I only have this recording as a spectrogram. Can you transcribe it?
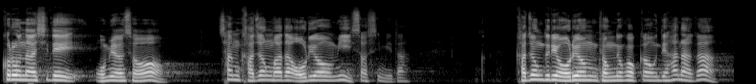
코로나 시대에 오면서 참 가정마다 어려움이 있었습니다. 가정들이 어려움 겪는 것 가운데 하나가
